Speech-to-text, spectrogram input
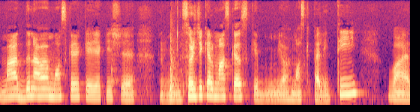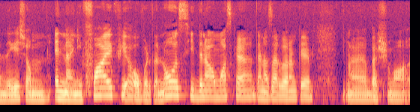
ما دو نوع ماسک که یکیش سرجیکل ماسک است که یا ماسک پلیتی و دیگه هم N95 یا اوور د نوز دو نوع ماسک در نظر دارم که بر شما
